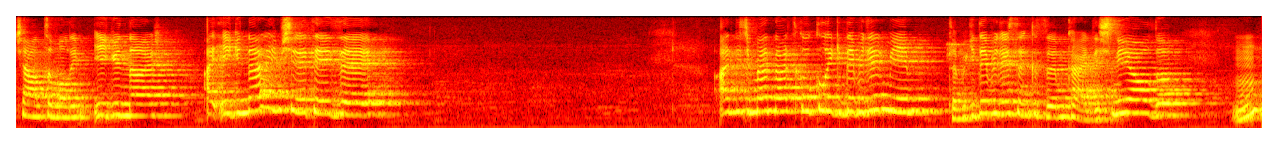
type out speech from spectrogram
Çantamı alayım. İyi günler. Ay iyi günler hemşire teyze. Anneciğim ben de artık okula gidebilir miyim? Tabii gidebilirsin kızım. Kardeşin iyi oldu. Hı?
